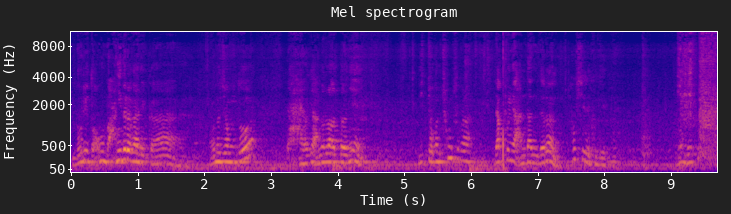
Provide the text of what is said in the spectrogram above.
물이 너무 많이 들어가니까 어느 정도 야 여기 안 올라갔더니 이쪽은 청소가 약분이 안 닿는 데는 확실히 그게 있네.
